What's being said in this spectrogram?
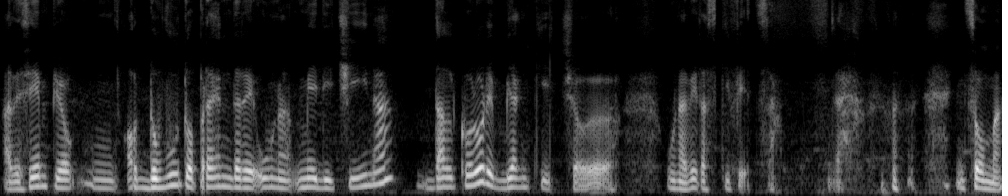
Ad esempio, mh, hm, ho dovuto prendere una medicina dal colore bianchiccio, eh, una vera schifezza. Eh, insomma,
